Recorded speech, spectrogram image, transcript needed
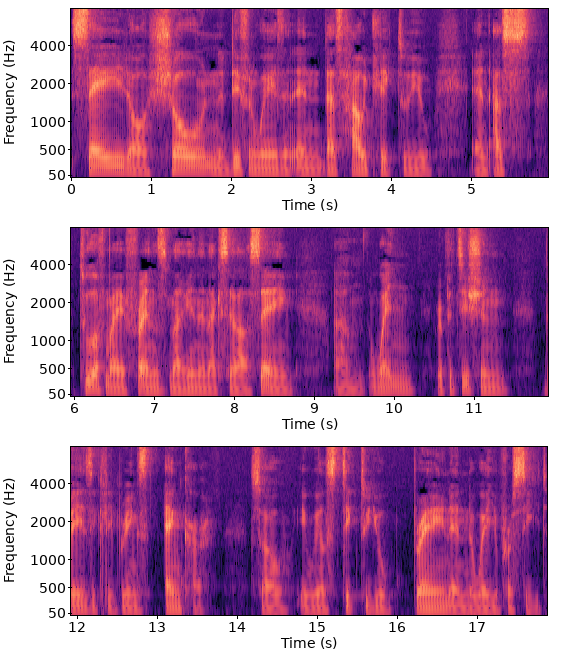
said or shown in different ways, and, and that's how it clicked to you. And as two of my friends, Marine and Axel, are saying, um, when repetition basically brings anchor, so it will stick to your brain and the way you proceed.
